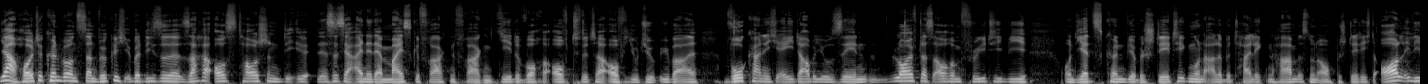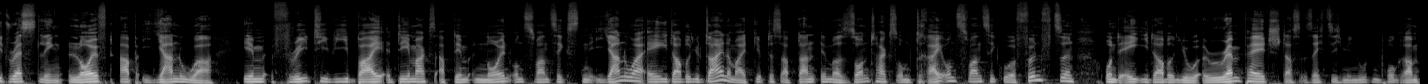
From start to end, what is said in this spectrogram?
ja, heute können wir uns dann wirklich über diese Sache austauschen. Es ist ja eine der meistgefragten Fragen jede Woche auf Twitter, auf YouTube, überall. Wo kann ich AEW sehen? Läuft das auch im Free TV? Und jetzt können wir bestätigen und alle Beteiligten haben es nun auch bestätigt. All Elite Wrestling läuft ab Januar im Free TV bei D-Max ab dem 29. Januar. AEW Dynamite gibt es ab dann immer sonntags um 23.15 Uhr und AEW Rampage, das 60-Minuten-Programm,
